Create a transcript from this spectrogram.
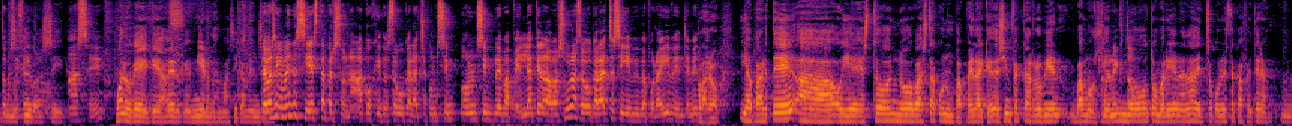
Tóxicas, nocivas, ¿no? sí. Ah, sí. Bueno, que, que, a ver, que mierda, O básicamente. sea, básicamente si esta persona ha cogido esta cucaracha con, sim- con un simple papel, le ha tirado a la basura, esta cucaracha sigue viva por ahí, evidentemente. Claro, y aparte, ah, oye, esto no basta con un papel, hay que desinfectarlo bien. Vamos, Correcto. yo no tomaría nada hecho con esta cafetera. Mm,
